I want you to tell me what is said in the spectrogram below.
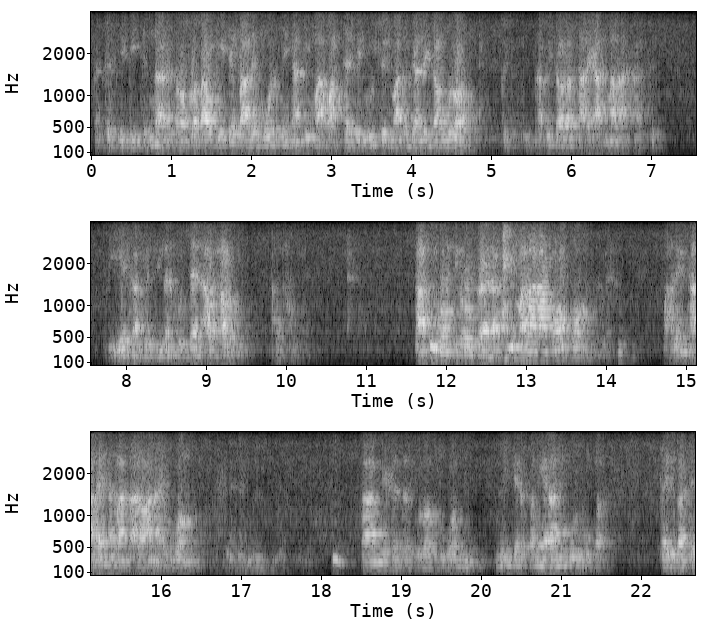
Kata sisi benar, kalau kau tahu kita paling murni nanti mawas jadi wujud manusia dari kau Tapi kalau syariat malah kasih. Iya sampai bilang hujan al-hal. Tapi wong sing roba lagi malah rapopo. Paling salah yang antara anak wong. Kami tetap pulau wong mikir pangeran itu rupa. Daripada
